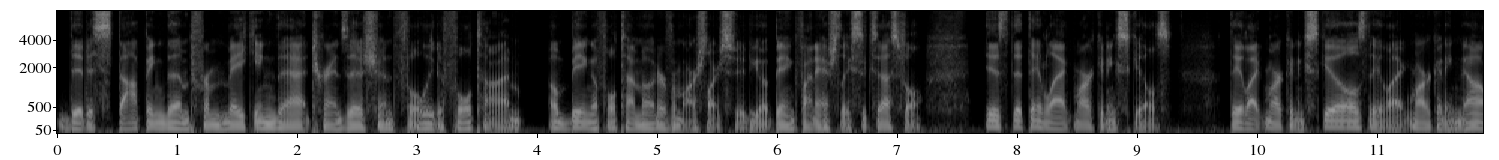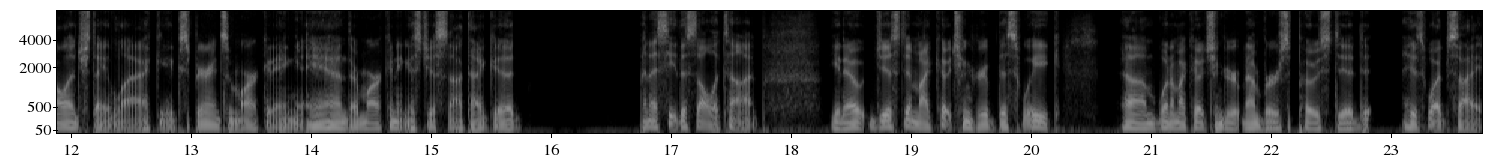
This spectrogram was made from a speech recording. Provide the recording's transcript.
that is stopping them from making that transition fully to full time, of oh, being a full time owner of a martial arts studio, being financially successful, is that they lack marketing skills. They lack marketing skills, they lack marketing knowledge, they lack experience in marketing, and their marketing is just not that good. And I see this all the time. You know, just in my coaching group this week, um, one of my coaching group members posted his website.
